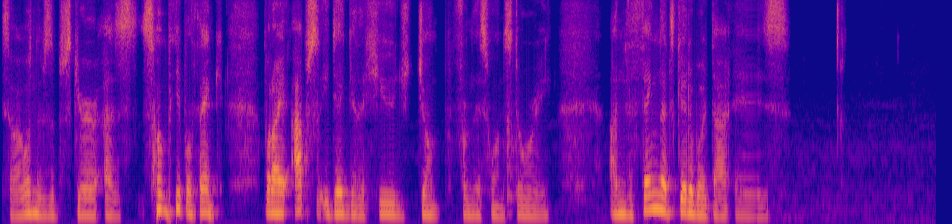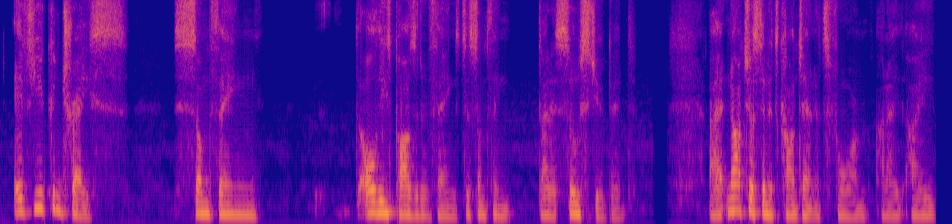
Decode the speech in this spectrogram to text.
so I wasn't as obscure as some people think. But I absolutely did get a huge jump from this one story. And the thing that's good about that is if you can trace something, all these positive things to something that is so stupid, uh, not just in its content, its form. And I, I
